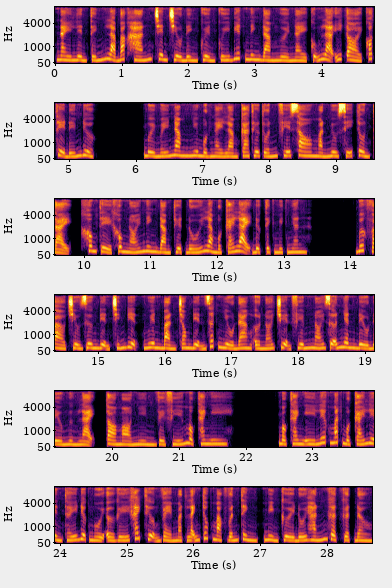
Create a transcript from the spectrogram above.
nay liền tính là Bắc Hán trên triều đình quyền quý biết ninh đàm người này cũng là ít ỏi có thể đếm được. Mười mấy năm như một ngày làm ca thư tuấn phía sau màn mưu sĩ tồn tại, không thể không nói ninh đàm tuyệt đối là một cái lại được tịch mịch nhân. Bước vào chiều dương điện chính điện, nguyên bản trong điện rất nhiều đang ở nói chuyện phiếm nói dỡ nhân đều đều ngừng lại, tò mò nhìn về phía Mộc Thanh Y. Mộc Thanh Y liếc mắt một cái liền thấy được ngồi ở ghế khách thượng vẻ mặt lãnh túc Mạc Vấn Tình, mỉm cười đối hắn gật gật đầu.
